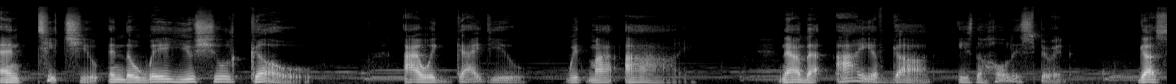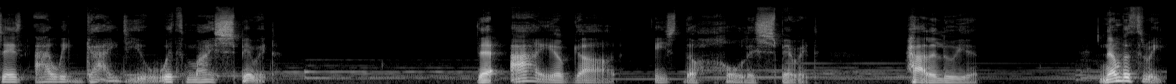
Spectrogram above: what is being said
and teach you in the way you should go. I will guide you with my eye. Now, the eye of God is the Holy Spirit. God says, I will guide you with my spirit. The eye of God is the Holy Spirit. Hallelujah. Number three,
